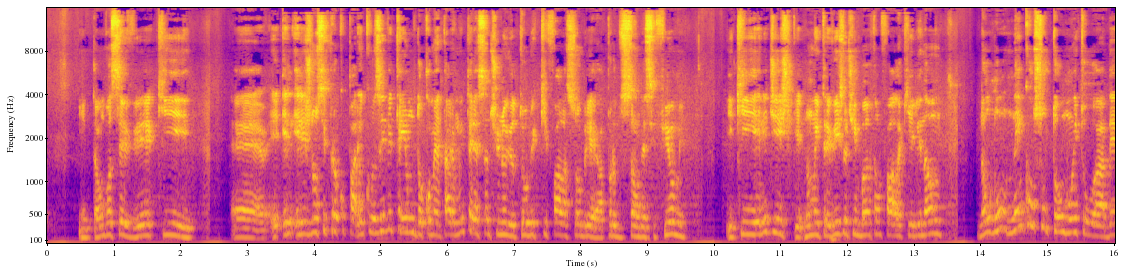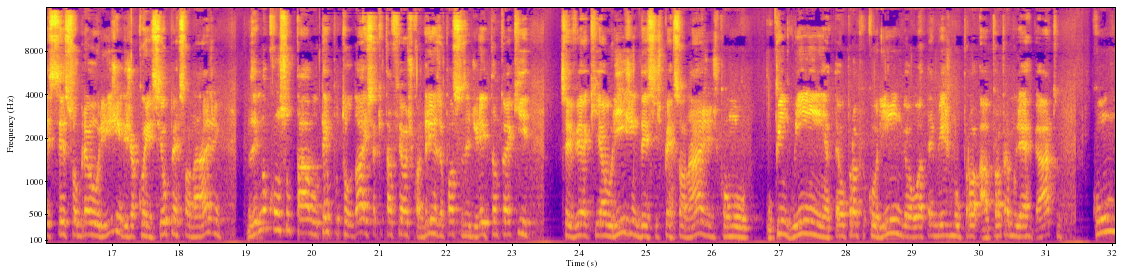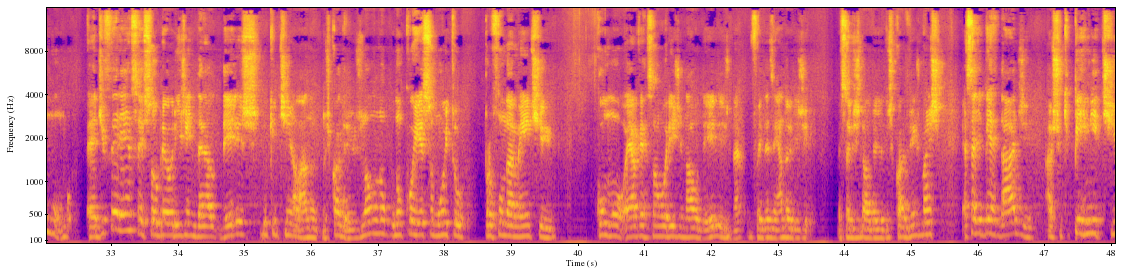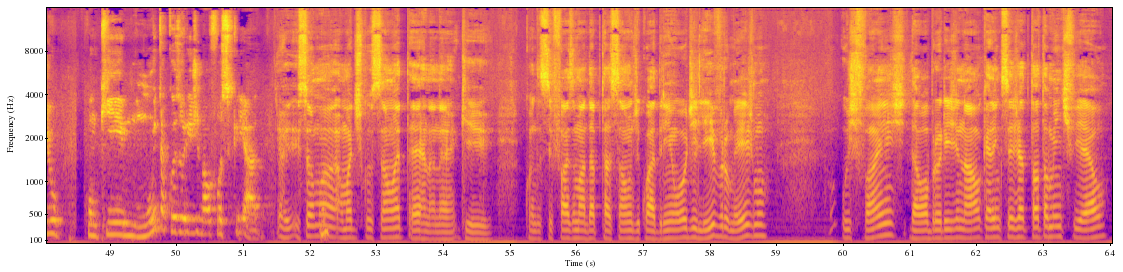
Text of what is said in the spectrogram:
Então você vê que é, eles não se preocuparam. Inclusive, tem um documentário muito interessante no YouTube que fala sobre a produção desse filme. E que ele diz que, numa entrevista, o Tim Burton fala que ele não, não, não nem consultou muito a DC sobre a origem, ele já conhecia o personagem, mas ele não consultava o tempo todo. Ah, isso aqui tá fiel aos quadrinhos, eu posso fazer direito. Tanto é que você vê aqui a origem desses personagens, como o Pinguim, até o próprio Coringa, ou até mesmo a própria Mulher Gato com é, diferenças sobre a origem deles do que tinha lá no, nos quadrinhos. Não, não, não, conheço muito profundamente como é a versão original deles, né? Como foi desenhada a origem, versão original dele dos quadrinhos, mas essa liberdade acho que permitiu com que muita coisa original fosse criada. É, isso é uma, uma discussão eterna, né? Que quando se faz uma adaptação de quadrinho ou de livro mesmo, os fãs da obra original querem que seja totalmente fiel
